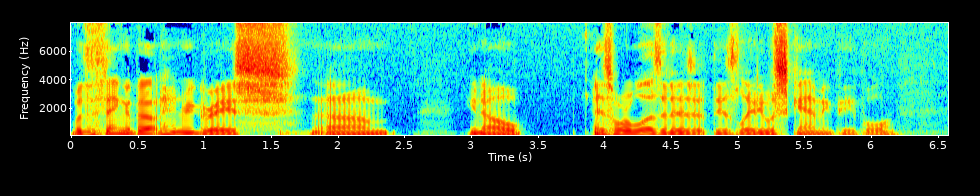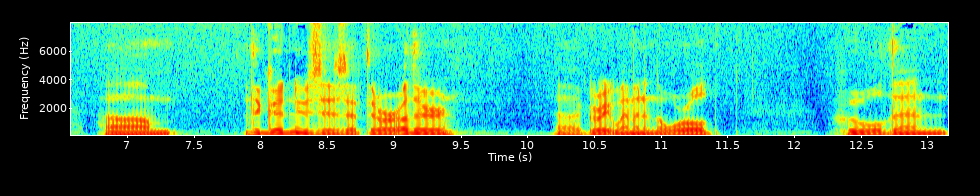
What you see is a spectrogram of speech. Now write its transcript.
but the thing about Henry Grace, um, you know, as horrible as it is that this lady was scamming people, um, the good news is that there are other uh, great women in the world who will then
